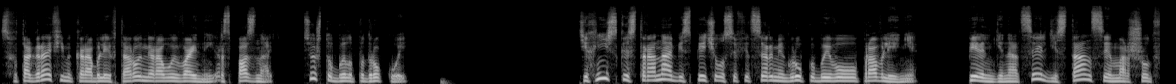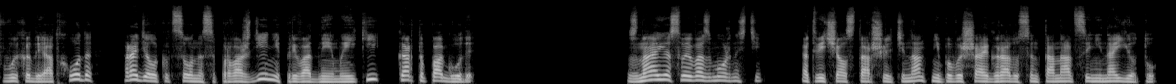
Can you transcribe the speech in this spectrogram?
с фотографиями кораблей Второй мировой войны, распознать. Все, что было под рукой. Техническая сторона обеспечивалась офицерами группы боевого управления. Пеленги на цель, дистанции, маршрут выхода и отхода, радиолокационное сопровождение, приводные маяки, карта погоды. «Знаю я свои возможности», — отвечал старший лейтенант, не повышая градус интонации ни на йоту.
